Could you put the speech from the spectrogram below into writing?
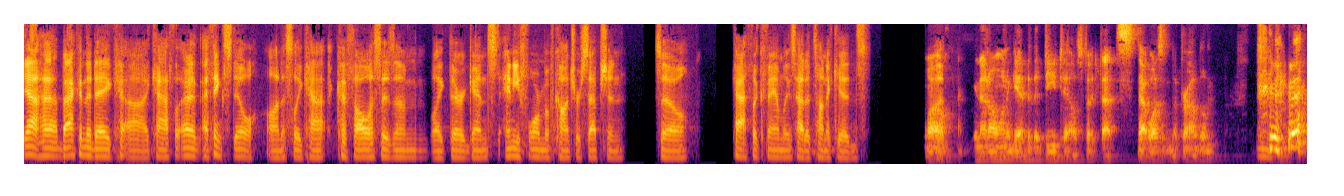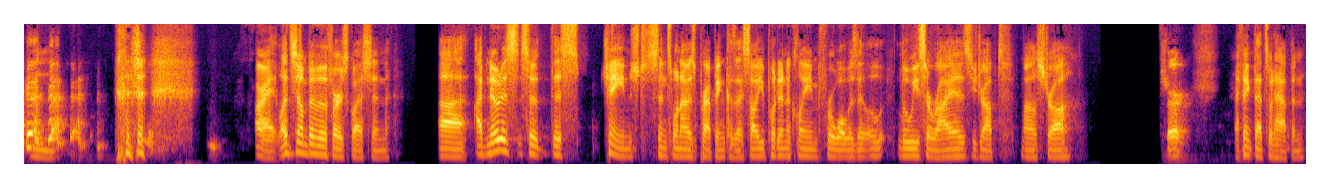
Yeah, uh, back in the day, uh, Catholic, uh, I think still, honestly, Catholicism, like they're against any form of contraception. So Catholic families had a ton of kids. Well, I mean, I don't want to get into the details, but that's that wasn't the problem. All right, let's jump into the first question. Uh, I've noticed, so this changed since when I was prepping because I saw you put in a claim for what was it, Lu- Luis Arias? You dropped Myles Straw. Sure. I think that's what happened.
